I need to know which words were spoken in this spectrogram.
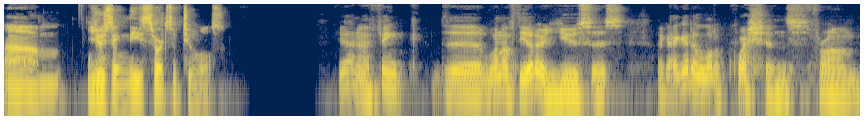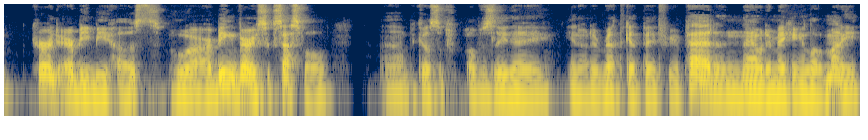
um, using these sorts of tools. Yeah, and I think the one of the other uses like I get a lot of questions from current Airbnb hosts who are being very successful uh, because obviously they you know they read get paid for your pad and now they're making a lot of money.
